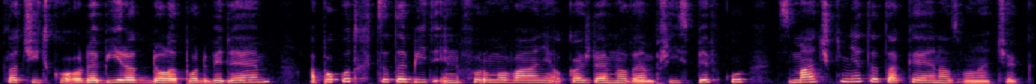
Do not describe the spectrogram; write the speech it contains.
tlačítko odebírat dole pod videem a pokud chcete být informováni o každém novém příspěvku, zmáčkněte také na zvoneček.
